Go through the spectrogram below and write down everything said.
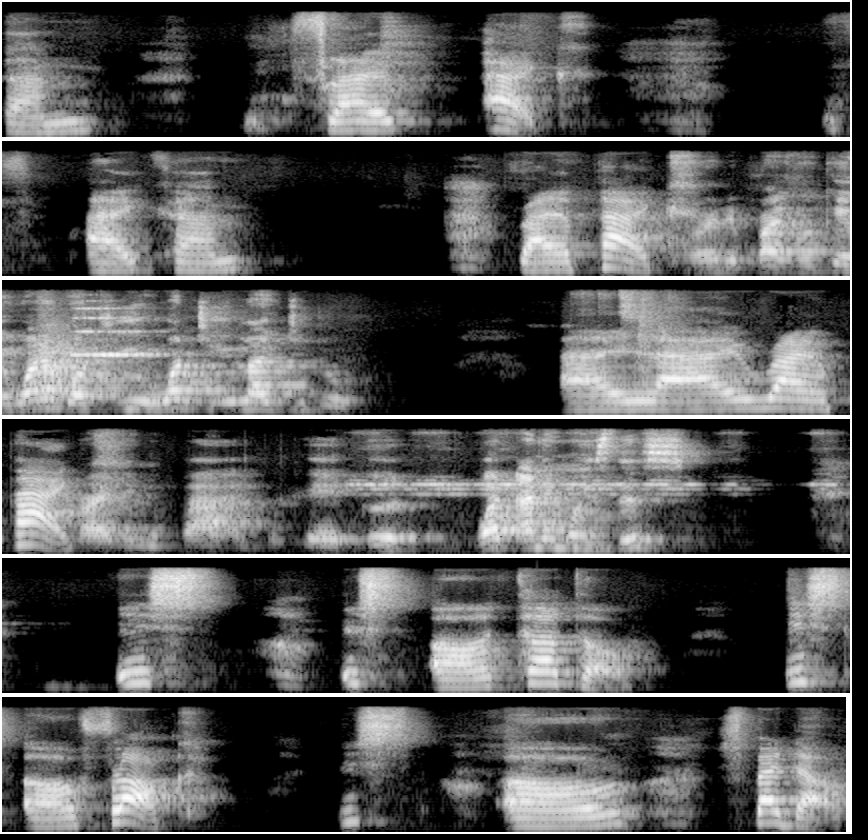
can fly kite. I can ride a bike. Ride a bike. Okay. What about you? What do you like to do? I like ride a bike. Riding a bike. Okay, good. What animal is this? It's it's a turtle. It's a frog. It's a spider.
